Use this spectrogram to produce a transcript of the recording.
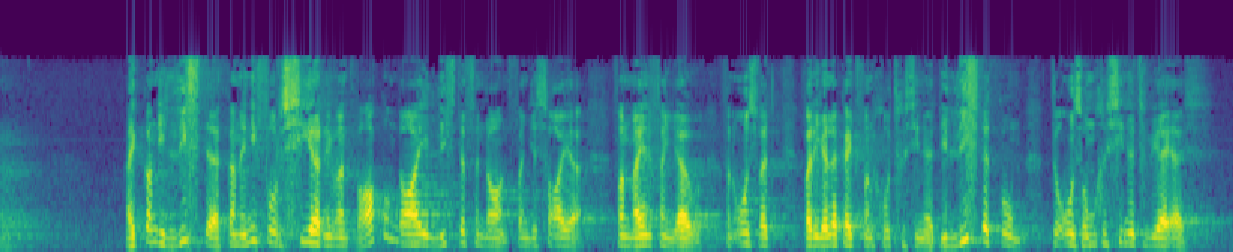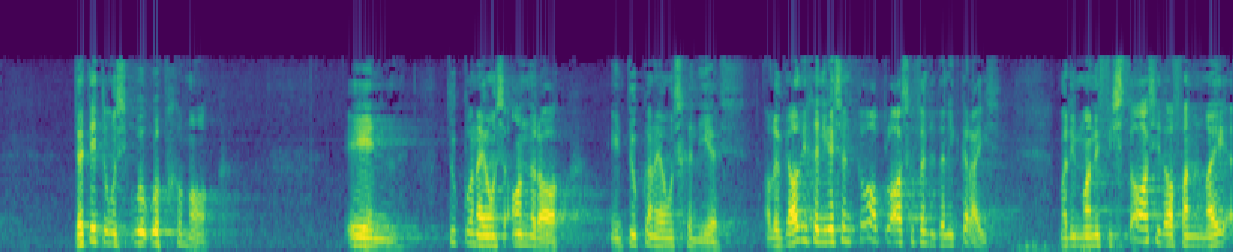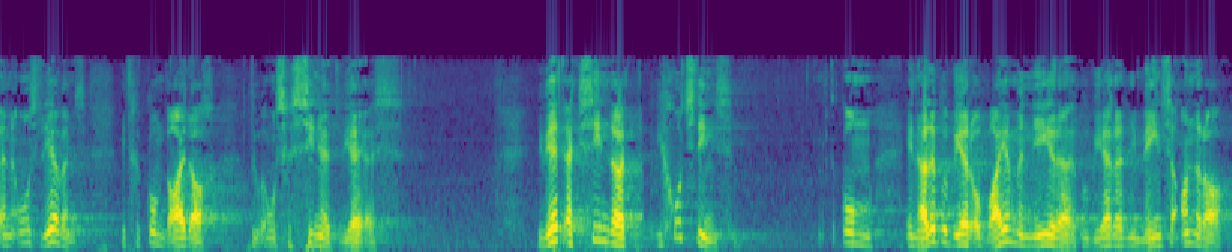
Hy kan die liefde kan hy nie forceer nie want waar kom daai liefde vandaan van Jesaja, van my en van jou, van ons wat wat die heiligheid van God gesien het. Die liefde kom toe ons hom gesien het wie hy is. Dit het ons oë oopgemaak. En toe kon hy ons aanraak en toe kan hy ons genees. Alhoewel die genesing klaar plaasgevind het aan die kruis, maar die manifestasie daarvan in my in ons lewens het gekom daai dag toe ons gesien het wie hy is. Jy weet ek sien dat die godsdiens kom en hulle probeer op baie maniere probeer dat die mense aanraak.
